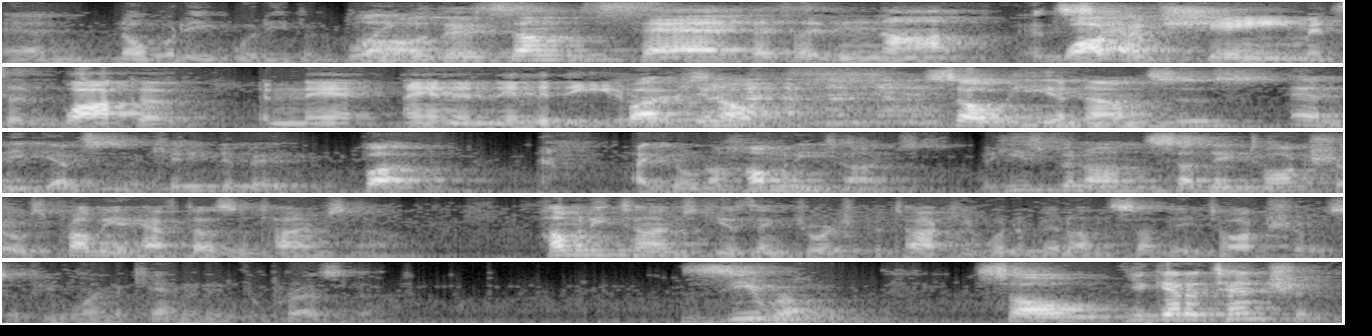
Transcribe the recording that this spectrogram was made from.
and nobody would even blink. Oh, there's some sad. That's a not It's walk sad. of shame. It's a walk of anonymity. Or But you know, so he announces and he gets in the kitty debate. But I don't know how many times, but he's been on Sunday talk shows probably a half dozen times now. How many times do you think George Pataki would have been on Sunday talk shows if he weren't a candidate for president? Zero. So you get attention.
